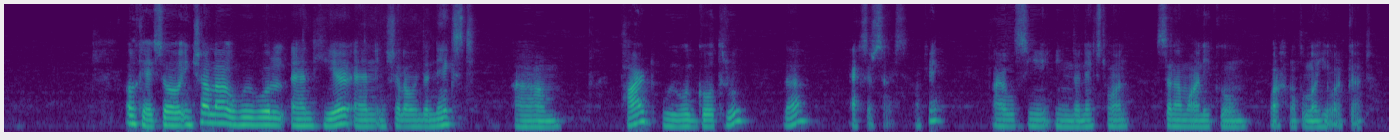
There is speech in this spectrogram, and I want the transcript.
Okay, so inshallah we will end here and inshallah in the next um, part we will go through the exercise. Okay. I will see you in the next one. Assalamu alaikum wa rahmatullahi wa barakatuh.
